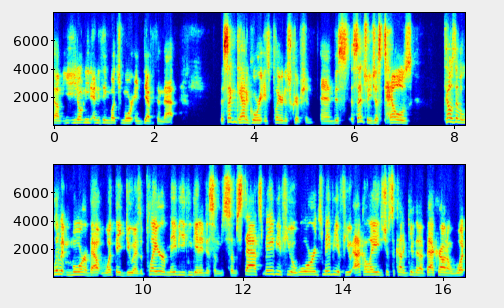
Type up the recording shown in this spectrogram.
um, you, you don't need anything much more in depth than that. The second category is player description, and this essentially just tells tells them a little bit more about what they do as a player. Maybe you can get into some some stats, maybe a few awards, maybe a few accolades, just to kind of give them a background on what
